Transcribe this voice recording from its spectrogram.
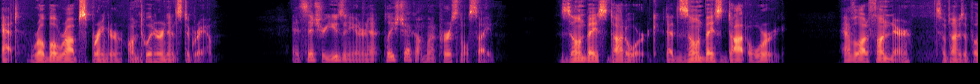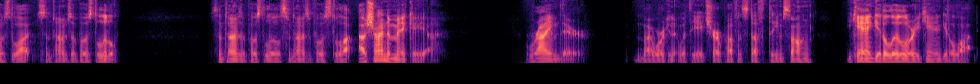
at RoboRobSpringer on Twitter and Instagram. And since you're using the internet, please check out my personal site, zonebase.org. That's zonebase.org. Have a lot of fun there. Sometimes I post a lot, sometimes I post a little. Sometimes I post a little, sometimes I post a lot. I was trying to make a uh, rhyme there by working it with the HR Pufnstuf theme song. You can get a little or you can get a lot.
